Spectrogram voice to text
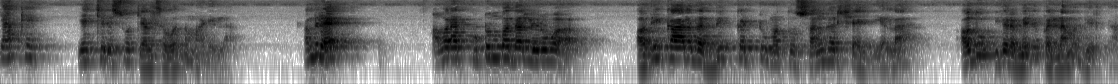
ಯಾಕೆ ಎಚ್ಚರಿಸುವ ಕೆಲಸವನ್ನು ಮಾಡಿಲ್ಲ? ಅಂದರೆ ಅವರ ಕುಟುಂಬದಲ್ಲಿರುವ ಅಧಿಕಾರದ ಬಿಕ್ಕಟ್ಟು ಮತ್ತು ಸಂಘರ್ಷ ಇದೆಯಲ್ಲ, ಅದು ಇದರ ಮೇಲೆ ಪರಿಣಾಮ ಬೀರ್ತಾ.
